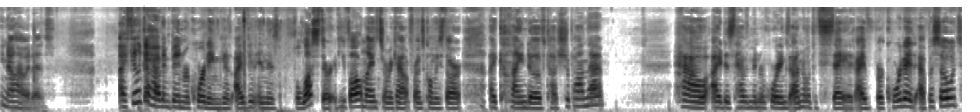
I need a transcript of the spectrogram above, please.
You know how it is. I feel like I haven't been recording because I've been in this fluster. If you follow my Instagram account, Friends Call Me Star, I kind of touched upon that how I just haven't been recording I don't know what to say. Like I've recorded episodes,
